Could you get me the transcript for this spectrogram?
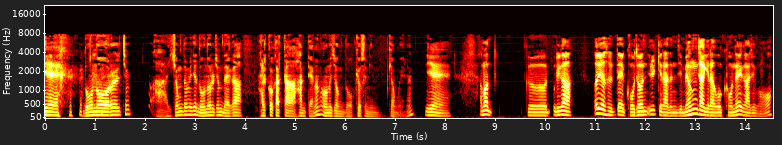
예. 논어를 좀, 아, 이 정도면 이제 논어를 좀 내가 알 것 같다 한 때는 어느 정도 교수님 경우에는? 예. 아마, 그, 우리가 어렸을 때 고전 읽기라든지 명작이라고 권해가지고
